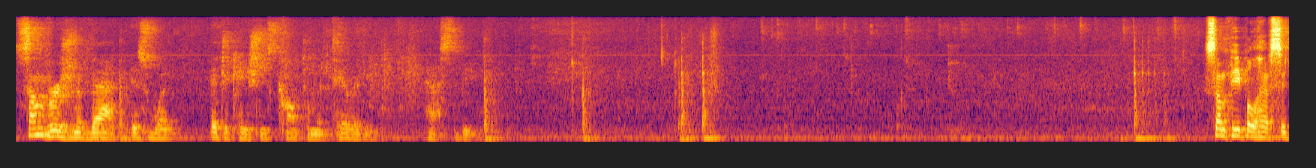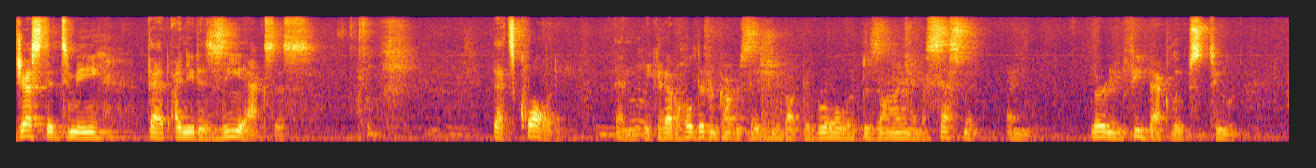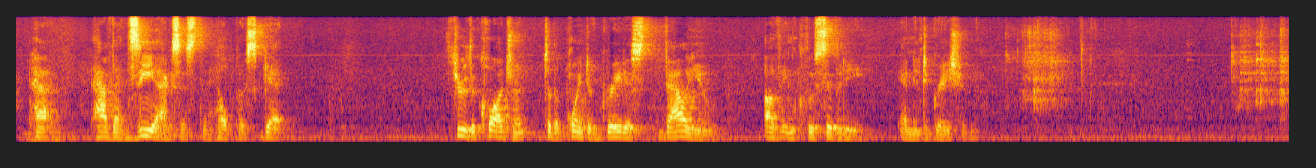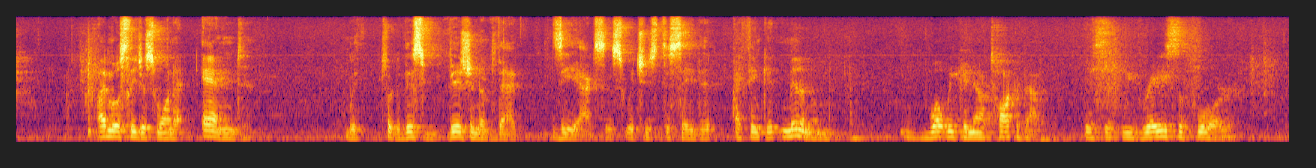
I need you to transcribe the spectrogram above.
Some version of that is what education's complementarity has to be. Some people have suggested to me that I need a z-axis that's quality. And we could have a whole different conversation about the role of design and assessment and learning feedback loops to have, have that z-axis to help us get through the quadrant to the point of greatest value of inclusivity and integration. I mostly just want to end with sort of this vision of that z-axis, which is to say that I think at minimum, what we can now talk about is that we've raised the floor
